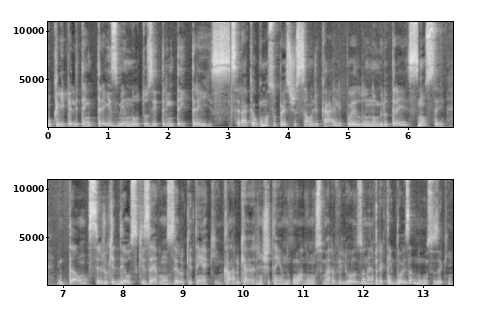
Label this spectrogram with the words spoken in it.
O clipe ele tem 3 minutos e 33. Será que é alguma superstição de Kylie pelo número 3? Não sei. Então, seja o que Deus quiser, vamos ver o que tem aqui. Claro que a gente tem o um anúncio maravilhoso, né? Peraí que tem dois anúncios aqui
